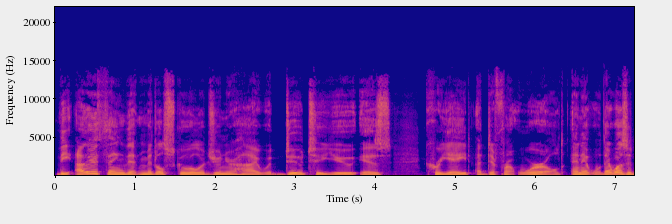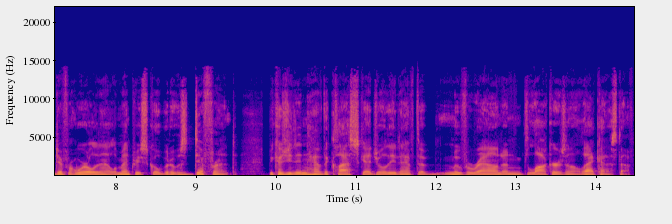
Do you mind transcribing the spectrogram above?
The other thing that middle school or junior high would do to you is create a different world. And it, there was a different world in elementary school, but it was different because you didn't have the class schedule. You didn't have to move around and lockers and all that kind of stuff.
